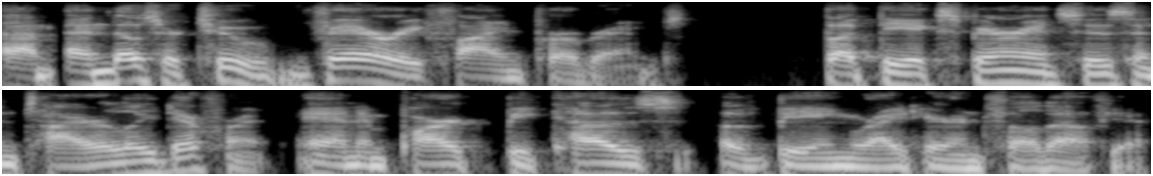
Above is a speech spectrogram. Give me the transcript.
um, and those are two very fine programs. But the experience is entirely different, and in part because of being right here in Philadelphia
